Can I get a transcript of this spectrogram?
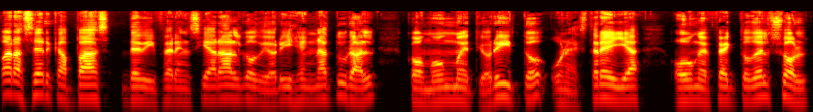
para ser capaz de diferenciar algo de origen natural, como un meteorito, una estrella o un efecto del Sol,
